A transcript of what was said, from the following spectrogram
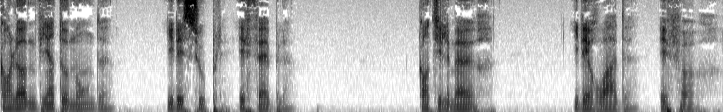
Quand l'homme vient au monde, il est souple et faible. Quand il meurt, il est roide et fort.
